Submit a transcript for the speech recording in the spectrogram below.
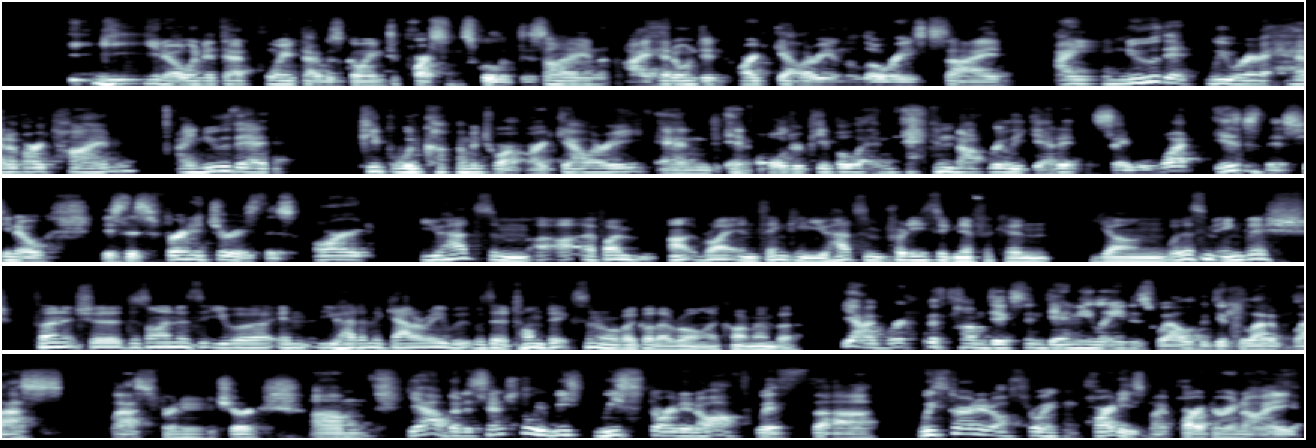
you know, and at that point, I was going to Parsons School of Design. I had owned an art gallery in the Lower East Side. I knew that we were ahead of our time. I knew that people would come into our art gallery and and older people and, and not really get it and say, "What is this? You know, is this furniture? Is this art?" You had some, uh, if I'm uh, right in thinking, you had some pretty significant young were there some english furniture designers that you were in you had in the gallery? Was it tom dixon or have i got that wrong? I can't remember. Yeah i've worked with tom dixon danny lane as well who did a lot of glass glass furniture. Um, yeah but essentially we we started off with uh, we started off throwing parties my partner and i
